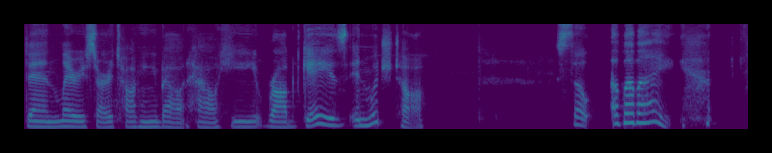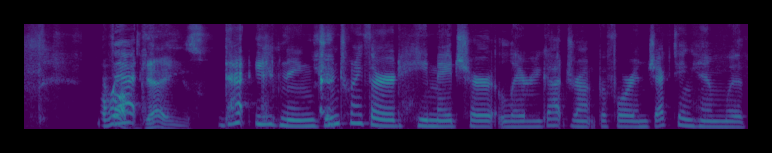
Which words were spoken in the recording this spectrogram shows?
then Larry started talking about how he robbed gays in Wichita. So, uh, bye bye. That- gays. That evening, June 23rd, he made sure Larry got drunk before injecting him with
